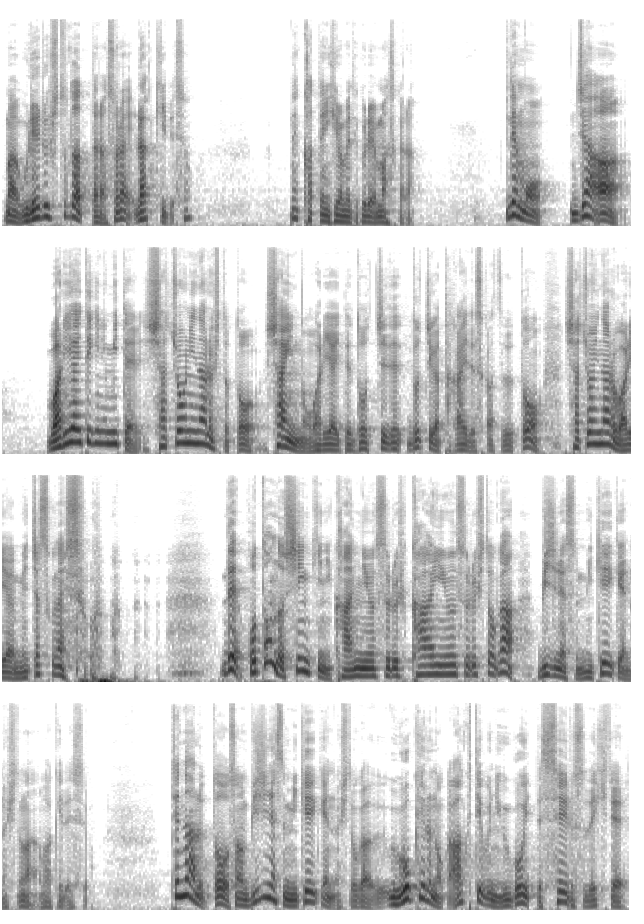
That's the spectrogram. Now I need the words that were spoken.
まあ売れる人だったらそれはラッキーですよ。ね、勝手に広めてくれますから。でも、じゃあ、割合的に見て、社長になる人と社員の割合ってどっちで、どっちが高いですかというと、社長になる割合めっちゃ少ないですよ。で、ほとんど新規に勧誘する、勧誘する人がビジネス未経験の人なわけですよ。ってなると、そのビジネス未経験の人が動けるのか、アクティブに動いてセールスできて、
